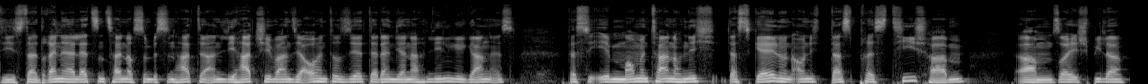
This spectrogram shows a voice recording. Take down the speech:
die es da drin in der letzten Zeit noch so ein bisschen hatte. An Lihachi waren sie auch interessiert, der dann ja nach Lille gegangen ist dass sie eben momentan noch nicht das Geld und auch nicht das Prestige haben, ähm, solche Spieler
